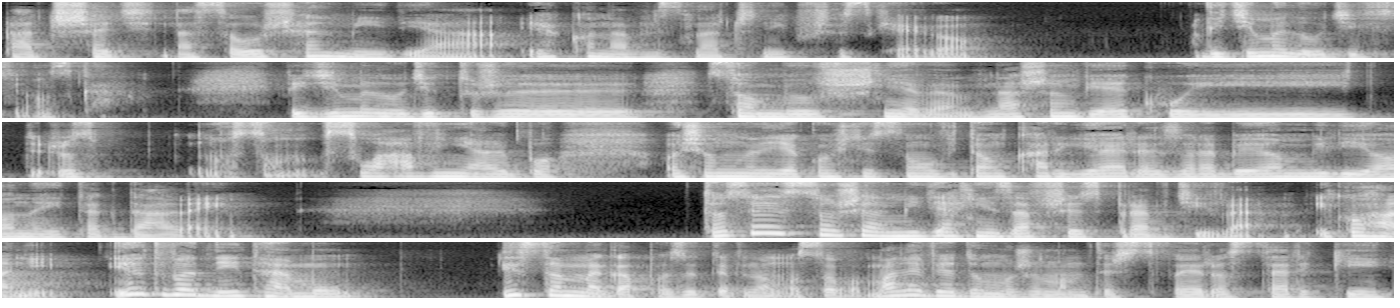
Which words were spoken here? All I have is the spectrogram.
patrzeć na social media jako na wyznacznik wszystkiego. Widzimy ludzi w związkach. Widzimy ludzi, którzy są już, nie wiem, w naszym wieku i roz, no, są sławni albo osiągnęli jakąś niesamowitą karierę, zarabiają miliony i tak dalej. To, co jest w social mediach, nie zawsze jest prawdziwe. I kochani, ja dwa dni temu Jestem mega pozytywną osobą, ale wiadomo, że mam też swoje rozterki.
